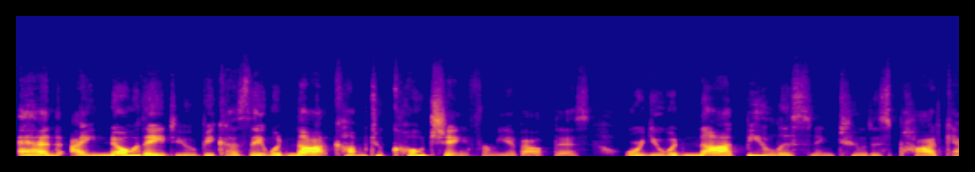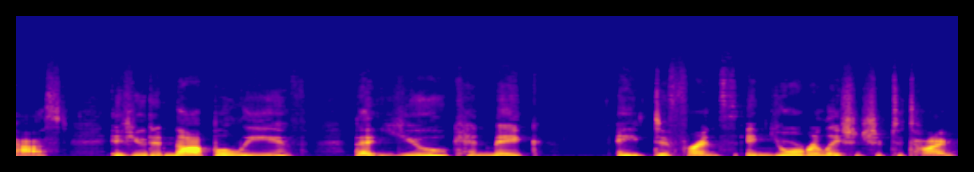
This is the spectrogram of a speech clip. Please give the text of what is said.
And I know they do because they would not come to coaching for me about this, or you would not be listening to this podcast if you did not believe that you can make a difference in your relationship to time.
